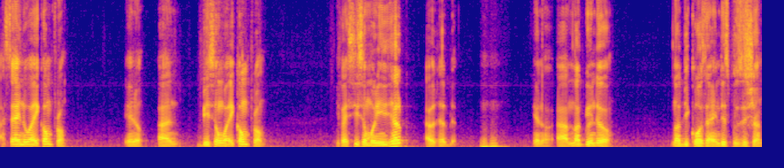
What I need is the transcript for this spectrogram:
I said, I know where I come from. You know, and based on where I come from, if I see somebody need help, I will help them. Mhm. You know, I'm not going to, not because I'm in this position,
